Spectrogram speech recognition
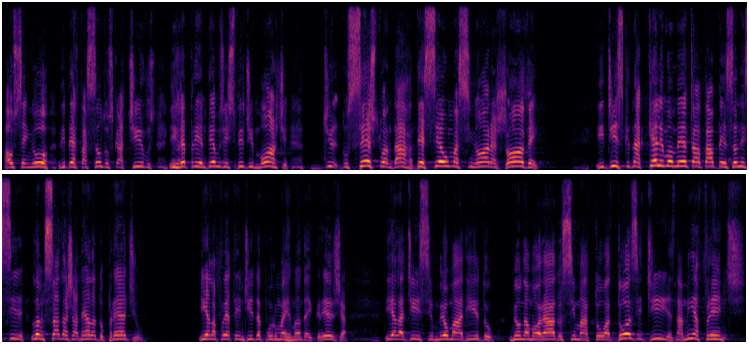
ao Senhor libertação dos cativos e repreendemos o espírito de morte de, do sexto andar. Desceu uma senhora jovem e diz que naquele momento ela estava pensando em se lançar da janela do prédio. E ela foi atendida por uma irmã da igreja e ela disse: O meu marido, meu namorado se matou há 12 dias na minha frente.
